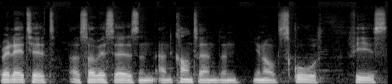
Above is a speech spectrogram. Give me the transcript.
related uh, services and, and content and you know school fees.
